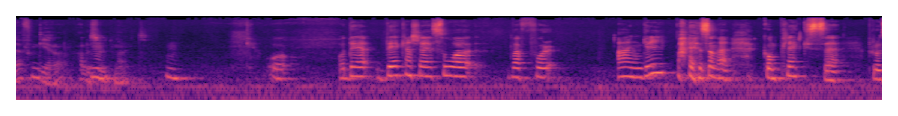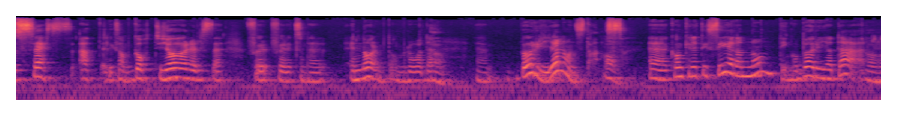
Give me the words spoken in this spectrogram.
det här fungerar alldeles mm. utmärkt. Mm. Och, och det, det kanske är så man får angripa en sån här komplex eh, process, att liksom gottgörelse för, för ett sånt här enormt område. Ja. Eh, börja någonstans. Ja eh, konkretisera någonting och börja där. Ja.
